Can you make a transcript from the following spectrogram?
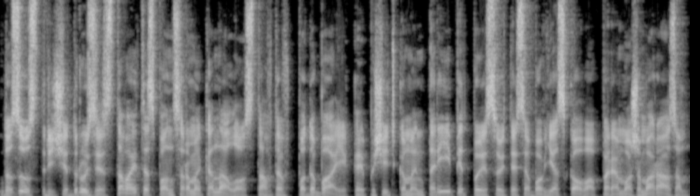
До зустрічі, друзі. Ставайте спонсорами каналу, ставте вподобайки, пишіть коментарі, підписуйтесь обов'язково. Переможемо разом.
